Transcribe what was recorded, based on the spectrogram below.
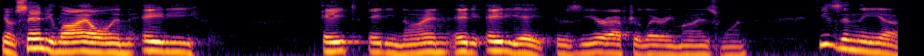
You know, Sandy Lyle in 88, 89, 80, 88. It was the year after Larry Mize won. He's in the uh,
